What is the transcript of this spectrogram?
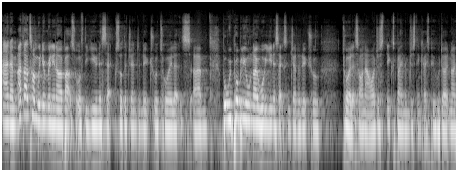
And um, at that time, we didn't really know about sort of the unisex or the gender neutral toilets, um, but we probably all know what unisex and gender neutral toilets are now. I'll just explain them just in case people don't know.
